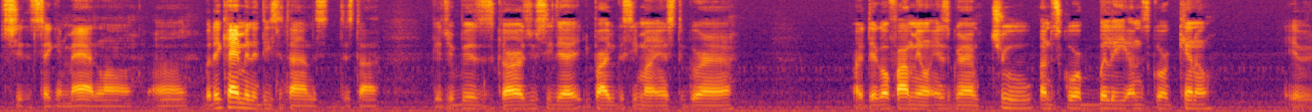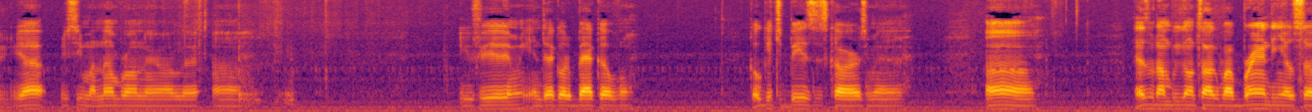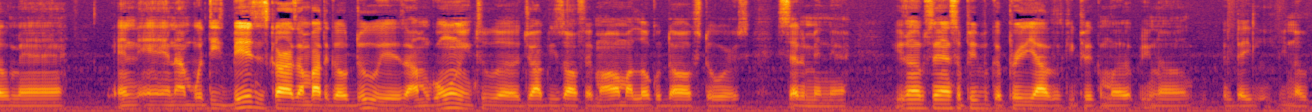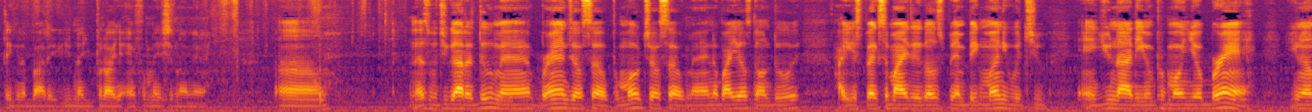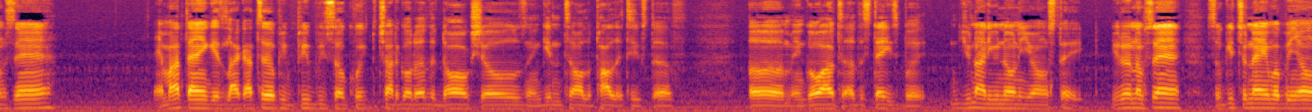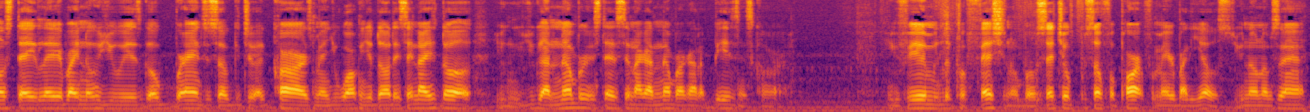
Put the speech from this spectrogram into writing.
shit is taking mad long. Um, but it came in a decent time this, this time. Get your business cards. You see that? You probably can see my Instagram. Right there. Go find me on Instagram. Tru underscore Bully underscore Kennel. Yeah, yeah. You see my number on there. All that. Um, you feel me? And there go the back of them. Go get your business cards, man. Um, that's what I'm. We gonna talk about branding yourself, man and and I'm with these business cards I'm about to go do is I'm going to uh, drop these off at my all my local dog stores, set them in there. You know what I'm saying? So people could pretty obviously pick them up. You know, if they you know thinking about it. You know, you put all your information on there. Um, that's what you got to do, man. Brand yourself, promote yourself, man. Nobody else gonna do it. How you expect somebody to go spend big money with you and you not even promoting your brand? You know what I'm saying? And my thing is like I tell people, people be so quick to try to go to other dog shows and get into all the politics stuff, um, and go out to other states, but you're not even known in your own state. You know what I'm saying? So get your name up in your own state, let everybody know who you is. Go brand yourself, get your cards, man. You walk in your dog, they say nice dog. You you got a number instead of saying I got a number, I got a business card. You feel me? Look professional, bro. Set yourself apart from everybody else. You know what I'm saying?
